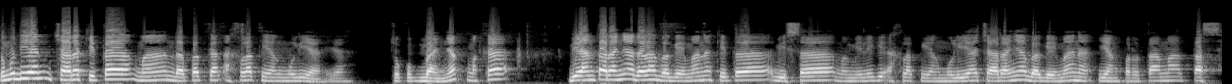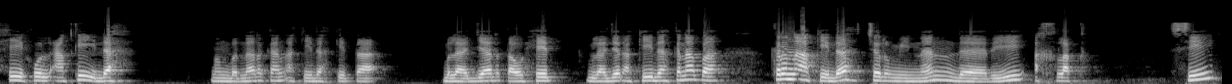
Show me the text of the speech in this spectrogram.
Kemudian cara kita mendapatkan akhlak yang mulia ya. Cukup banyak maka di antaranya adalah bagaimana kita bisa memiliki akhlak yang mulia. Caranya bagaimana? Yang pertama tashihul akidah. Membenarkan akidah kita. belajar tauhid, belajar akidah. Kenapa? Karena akidah cerminan dari akhlak si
